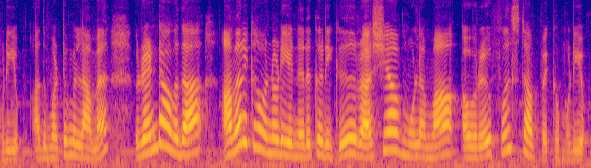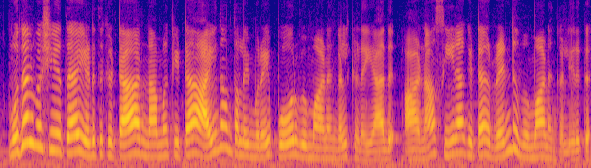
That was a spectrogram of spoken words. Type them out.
முடியும். அது மட்டும் இல்லாம ரெண்டாவதா அமெரிக்காவினுடைய நெருக்கடிக்கு ரஷ்யா மூலமா ஒரு ஃபுல் ஸ்டாப் வைக்க முடியும். முதல் விஷயத்தை எடுத்துக்கிட்டா நம்ம கிட்ட ஐந்தாம் தலைமுறை போர் விமானங்கள் கிடையாது. ஆனா சீனா கிட்ட ரெண்டு விமானங்கள் இருக்கு.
